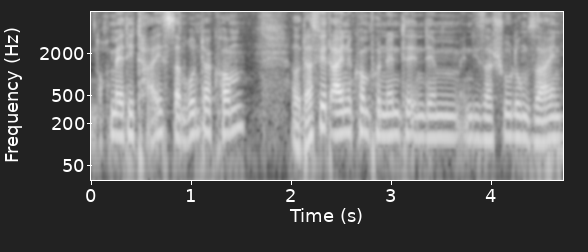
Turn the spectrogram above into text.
noch mehr Details dann runterkommen? Also das wird eine Komponente in, dem, in dieser Schulung sein.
